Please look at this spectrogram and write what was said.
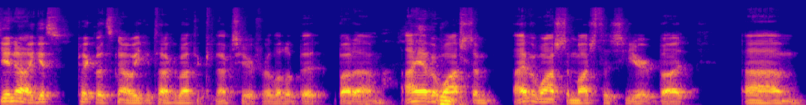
you know, I guess pick. Let's know. We can talk about the Canucks here for a little bit, but um, I haven't watched them. I haven't watched them much this year, but um,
